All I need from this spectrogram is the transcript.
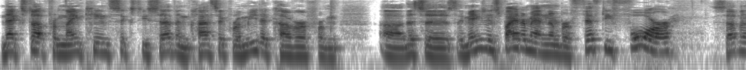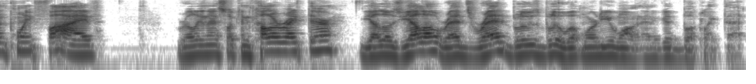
Next up from 1967, classic Romita cover from, uh, this is Amazing Spider-Man number 54, 7.5. Really nice looking color right there. Yellow's yellow, red's red, blue's blue. What more do you want in a good book like that?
